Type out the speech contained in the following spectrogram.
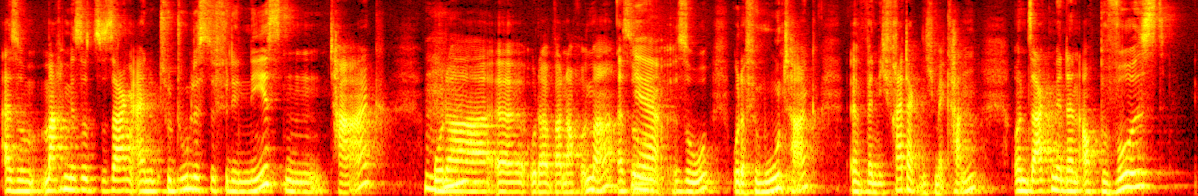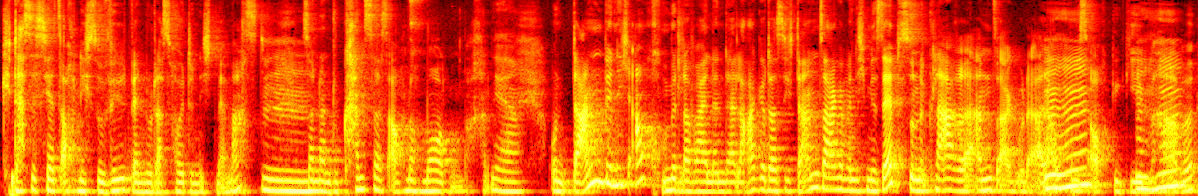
Also mache mir sozusagen eine To-Do-Liste für den nächsten Tag oder, äh, oder wann auch immer, also Mhm. Ja. so, oder für Montag, äh, wenn ich Freitag nicht mehr kann und sag mir dann auch bewusst, das ist jetzt auch nicht so wild, wenn du das heute nicht mehr machst, sondern du kannst das auch noch morgen machen. Mhm. Ja. Und dann bin ich auch mittlerweile in der Lage, dass ich dann sage, wenn ich mir selbst so eine klare Ansage oder Erlaubnis Mhm. auch gegeben habe,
